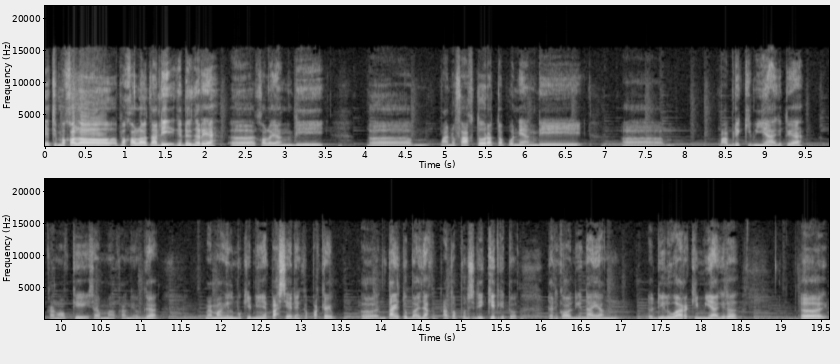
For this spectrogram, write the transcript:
ya cuma kalau apa kalau tadi ngedenger ya eh, kalau yang di em, manufaktur ataupun yang di em, pabrik kimia gitu ya Kang Oki sama Kang Yoga memang ilmu kimianya pasti ada yang kepake eh, entah itu banyak ataupun sedikit gitu dan kalau Nina yang di luar kimia gitu eh,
